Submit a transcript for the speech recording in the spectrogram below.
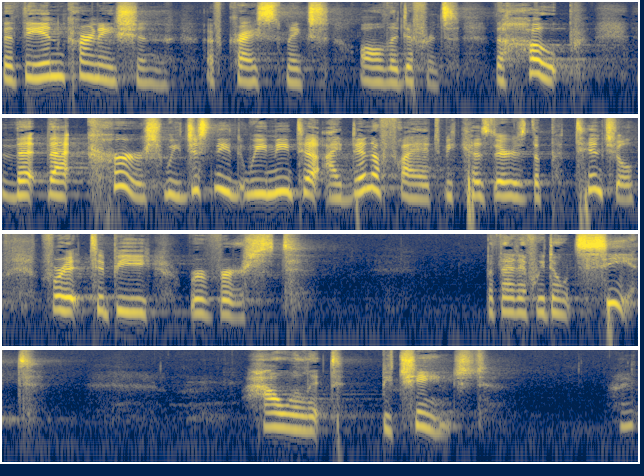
that the incarnation of Christ makes all the difference. The hope that that curse, we just need, we need to identify it because there is the potential for it to be reversed but that if we don't see it, how will it be changed? Right?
